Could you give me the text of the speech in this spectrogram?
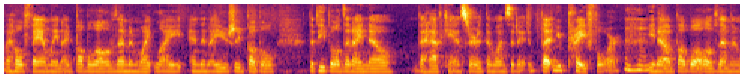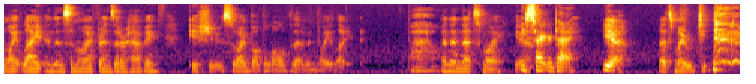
my whole family and I bubble all of them in white light. And then I usually bubble the people that I know that have cancer, the ones that I, that you pray for. Mm-hmm. You know, bubble all of them in white light, and then some of my friends that are having issues. So I bubble all of them in white light, Wow. and then that's my yeah You start your day. yeah that's my routine.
